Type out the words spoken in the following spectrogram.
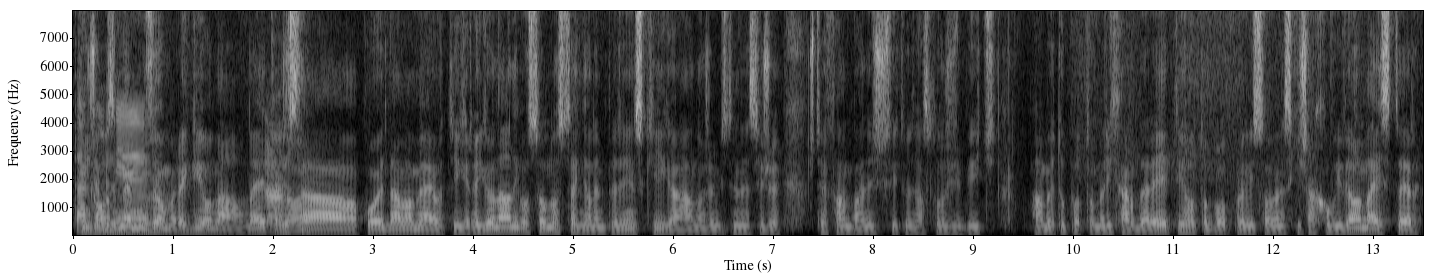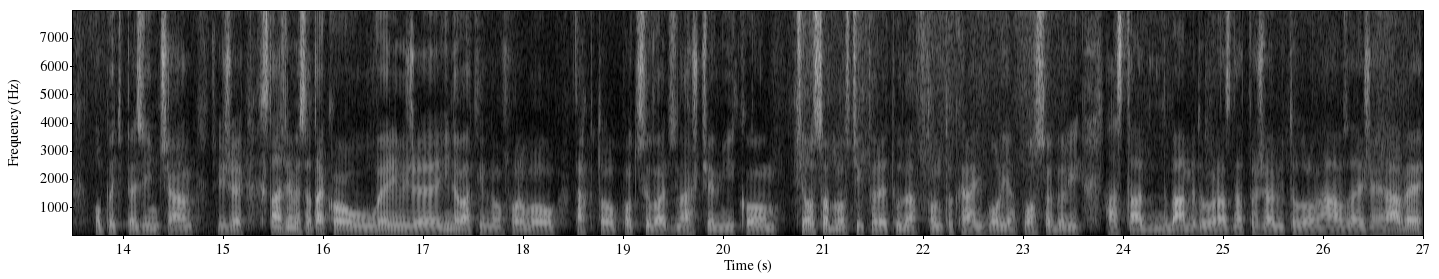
Tak tým, že my sme je... múzeum regionálne, áno. takže sa pojednávame aj o tých regionálnych osobnostiach, nielen pezinských. A áno, že myslíme si, že Štefan Banič si tu zaslúži byť Máme tu potom Richarda Rétyho, to bol prvý slovenský šachový veľmajster, opäť Pezinčan. Čiže snažíme sa takou, verím, že inovatívnou formou takto podsúvať návštevníkom tie osobnosti, ktoré tu na, v tomto kraji boli a pôsobili a stále máme dôraz na to, že aby to bolo naozaj že hravé.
